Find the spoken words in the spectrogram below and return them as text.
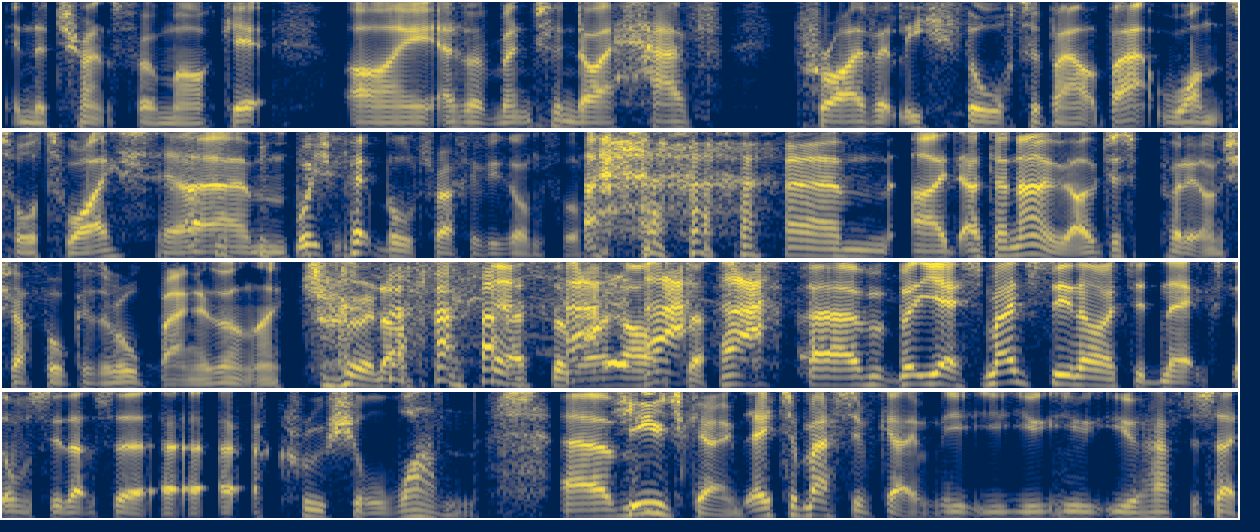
in the transfer market. I, as I've mentioned, I have privately thought about that once or twice. Um, Which pitbull track have you gone for? um, I, I don't know. I'll just put it on shuffle because they're all bangers, aren't they? True enough. That's the right answer. Um, but yes, Manchester United next. Obviously, that's a, a, a crucial one. Um, Huge game. It's a massive game. You, you, you, have to say.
